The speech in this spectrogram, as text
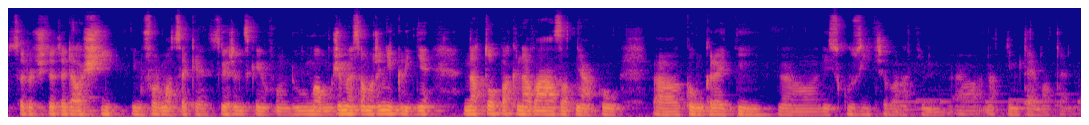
se dočtete další informace ke svěřenským fondům a můžeme samozřejmě klidně na to pak navázat nějakou konkrétní diskuzí třeba nad tím, nad tím tématem.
